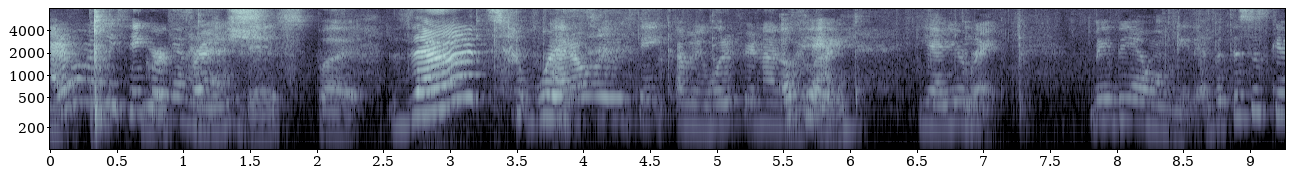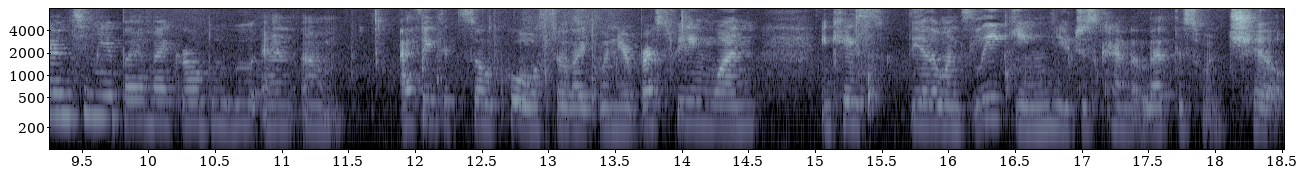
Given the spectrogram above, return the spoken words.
I don't really think we're gonna fresh. need this, but That was I don't really think. I mean, what if you're not? okay. Yeah, you're right. Maybe I won't need it, but this is given to me by my girl Boo Boo, and um, I think it's so cool. So like when you're breastfeeding one, in case the other one's leaking, you just kind of let this one chill,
